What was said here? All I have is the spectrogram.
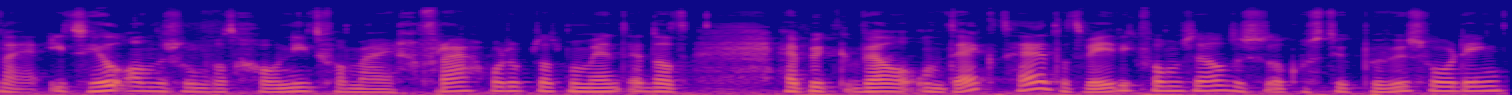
nou ja, iets heel anders doen wat gewoon niet van mij gevraagd wordt op dat moment. En dat heb ik wel ontdekt. Hè? Dat weet ik van mezelf. Dus ook een stuk bewustwording.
